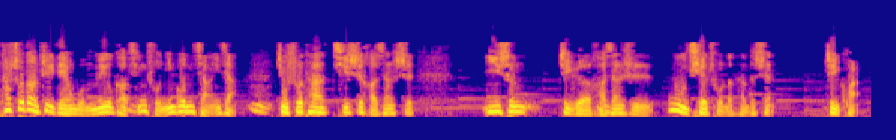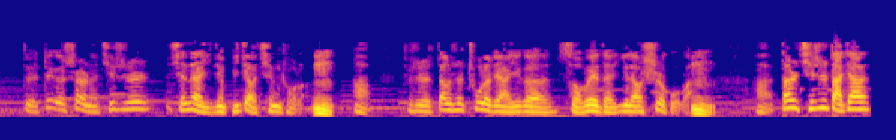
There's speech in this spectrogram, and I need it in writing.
他说到这点，我们没有搞清楚，您给我们讲一讲。嗯，就说他其实好像是医生，这个好像是误切除了他的肾这块儿。对这个事儿呢，其实现在已经比较清楚了。嗯啊，就是当时出了这样一个所谓的医疗事故吧。嗯啊，但是其实大家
